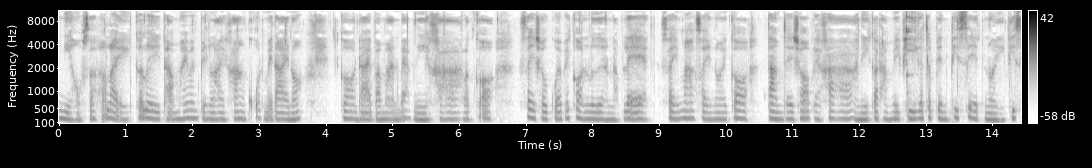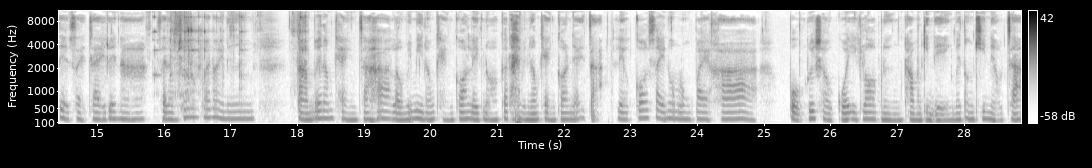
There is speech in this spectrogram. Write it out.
เหนียวสักเท่าไหร่ ก็เลยทำให้มันเป็นลายข้างขวดไม่ได้เนาะ ก็ได้ประมาณแบบนี้ค่ะ แล้วก็ใส่เฉาก๊วยไปก่อนเลยอันดับแรก ใส่มากใส่น้อยก็ตามใจชอบเลยค่ะ อันนี้ก็ทำให้พี่ก็จะเป็นพิเศษหน่อย พิเศษใส่ใจด้วยนะ ใส่น้ำเชื่อมลงไปหน่อยนึง ตามด้วยน้ำแข็งจ้า เราไม่มีน้ำแข็งก้อนเล็กเนาะ ก็ได้เป็นน้ำแข็งก้อนใหญ่จ้ะ แล้วก็ใส่นมลงไปค่ะ โปะด้วยเฉาก๊วยอีกรอบหนึ่งทำกินเองไม่ต้องขี้เหนียวจ้า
